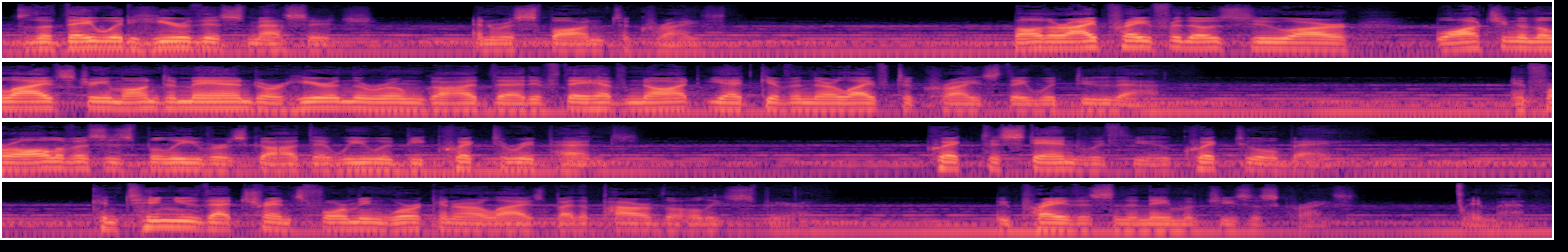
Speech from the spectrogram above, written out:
so that they would hear this message and respond to Christ. Father, I pray for those who are watching on the live stream on demand or here in the room, God, that if they have not yet given their life to Christ, they would do that. And for all of us as believers, God, that we would be quick to repent, quick to stand with you, quick to obey. Continue that transforming work in our lives by the power of the Holy Spirit. We pray this in the name of Jesus Christ. Amen.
